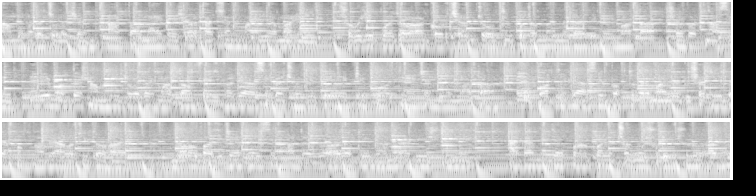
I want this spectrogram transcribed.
নাম লেখাতে চলেছেন আর তার নায়ক হিসেবে থাকছেন মাহিয়া মাহি। ছবিটি পরিচালনা করছেন চলতি প্রজন্মের মেধাবী নির্মাতা সৈকত নাসির। এরই মধ্যে সামাজিক যোগাযোগ মাধ্যম ফেসবুকে আসিফের ছবিতে একটি পোস্ট দিয়েছেন নির্মাতা। এরপর থেকে আসিফ ভক্তদের মাঝে বিষয়টি ব্যাপকভাবে আলোচিত হয়। আগামীতে পরপরই ছবি শুটিং শুরু হবে।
